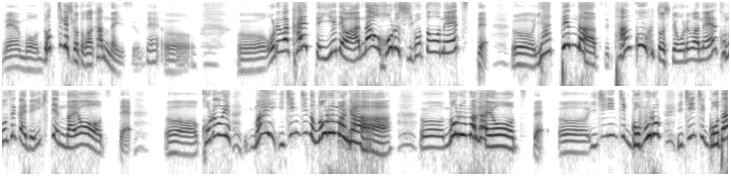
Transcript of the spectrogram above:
てね。もう、どっちが仕事わかんないですよね。うん。うん、俺は帰って家では穴を掘る仕事をね、つって、うん、やってんだつって、炭鉱夫として俺はね、この世界で生きてんだよつって。うん、これを、毎、一日のノルマが、うん、ノルマがよつって。うん、一日5ブロ一日5段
